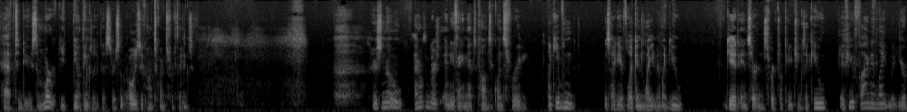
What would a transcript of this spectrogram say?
have to do some work, you, you know, things like this. There's always a consequence for things. There's no, I don't think there's anything that's consequence free. Like, even this idea of like enlightenment, like you get in certain spiritual teachings, like you, if you find enlightenment, you're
